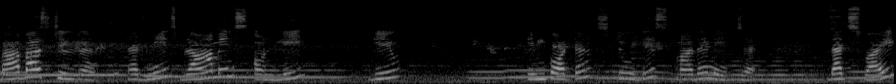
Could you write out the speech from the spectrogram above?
Baba's children, that means Brahmins only, give importance to this mother nature. That's why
